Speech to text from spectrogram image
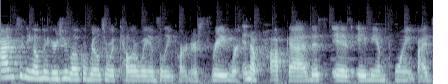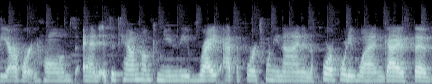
I'm Tennille Biggers, your local realtor with Keller Williams Elite Partners 3. We're in Apopka. This is Avian Pointe by DR Horton Homes, and it's a townhome community right at the 429 and the 441. Guys, the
